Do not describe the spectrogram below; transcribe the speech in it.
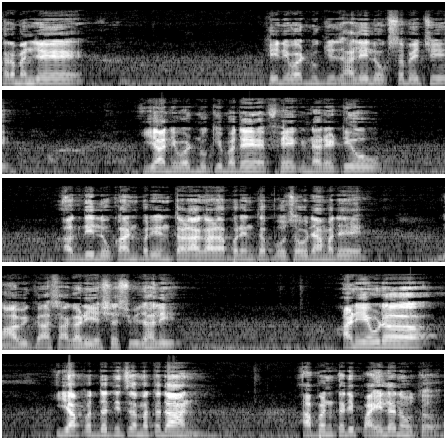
खरं म्हणजे ही निवडणूक जी झाली लोकसभेची या निवडणुकीमध्ये फेक नॅरेटिव्ह अगदी लोकांपर्यंत तळागाळापर्यंत पोचवण्यामध्ये महाविकास आघाडी यशस्वी झाली. आणि एवढं या पद्धतीचं मतदान आपण कधी पाहिलं नव्हतं.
